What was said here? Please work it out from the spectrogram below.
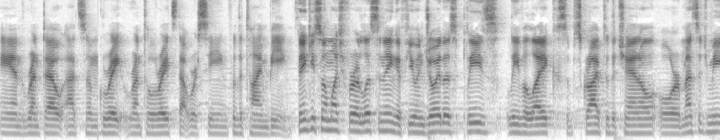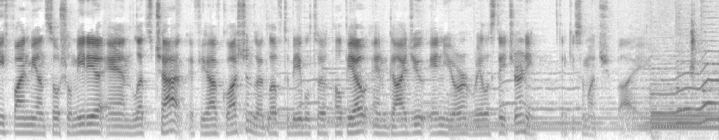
and rent out at some great rental rates that we're seeing for the time being. Thank you so much for listening. If you enjoy this, please leave a like, subscribe to the channel, or message me, find me on social media, and let's chat. If you have questions, I'd love to be able to help you out and guide you in your real estate journey. Thank you so much. Bye.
